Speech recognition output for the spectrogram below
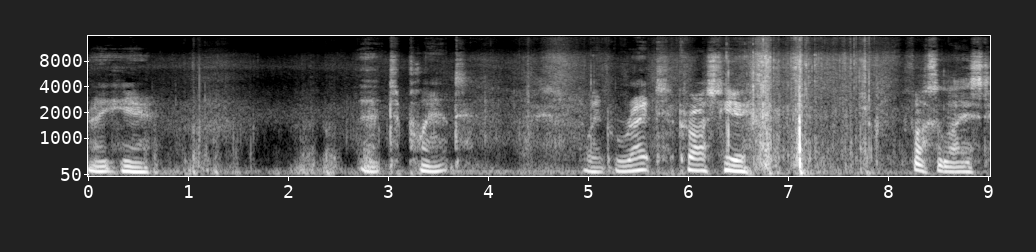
Right here. That plant went right across here. Fossilized.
